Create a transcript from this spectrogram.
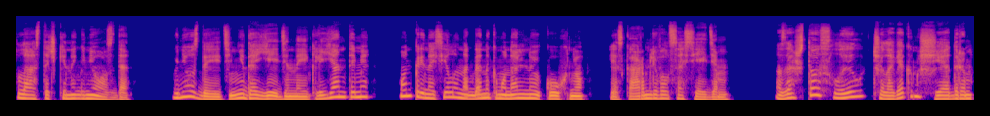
ласточкины гнезда. Гнезда эти, недоеденные клиентами, он приносил иногда на коммунальную кухню и скармливал соседям. За что слыл человеком щедрым,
